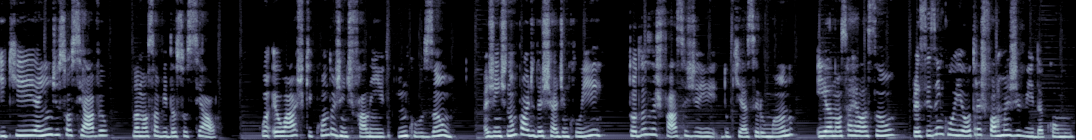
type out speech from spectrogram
e que é indissociável da nossa vida social. Eu acho que quando a gente fala em inclusão, a gente não pode deixar de incluir todas as faces de, do que é ser humano e a nossa relação precisa incluir outras formas de vida, como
